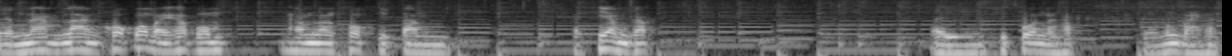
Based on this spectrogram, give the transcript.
เติมน้ำล้างโคกลงไปครับ ผมน้ำล้างโคกที่ตำกระเทียมครับไอ้พริกป่นนะครับเติมลงไปครับ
